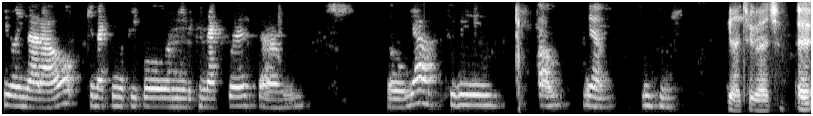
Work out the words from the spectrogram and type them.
feeling that out, connecting with people I need to connect with. Um, so yeah, to be, um, yeah. hmm Gotcha, gotcha. Eh,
